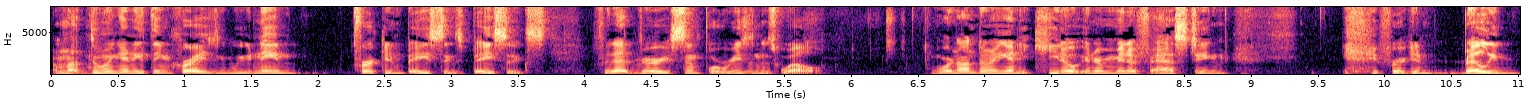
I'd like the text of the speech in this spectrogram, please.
I'm not doing anything crazy. We named freaking BASIX BASIX for that very simple reason as well. We're not doing any keto, intermittent fasting, freaking belly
